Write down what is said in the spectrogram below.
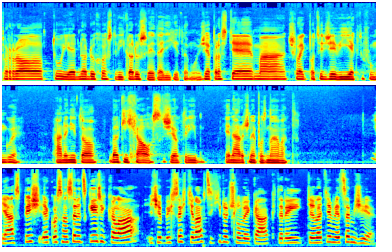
pro tu jednoduchost výkladu světa díky tomu, že prostě má člověk pocit, že ví, jak to funguje. A není to velký chaos, že jo, který je náročné poznávat. Já spíš, jako jsem se vždycky říkala, že bych se chtěla vcítit do člověka, který těhle těm věcem žije.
